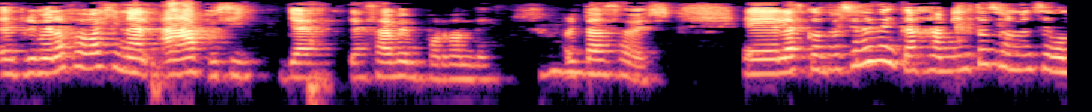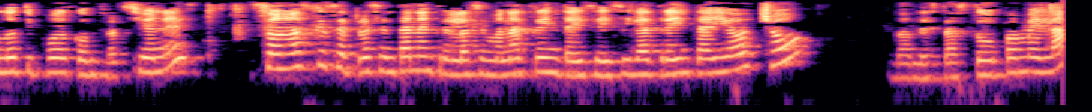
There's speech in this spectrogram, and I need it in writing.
el primero fue vaginal. Ah, pues sí, ya, ya saben por dónde. Ahorita vas a ver. Eh, las contracciones de encajamiento son el segundo tipo de contracciones son las que se presentan entre la semana 36 y la 38, donde estás tú, Pamela.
